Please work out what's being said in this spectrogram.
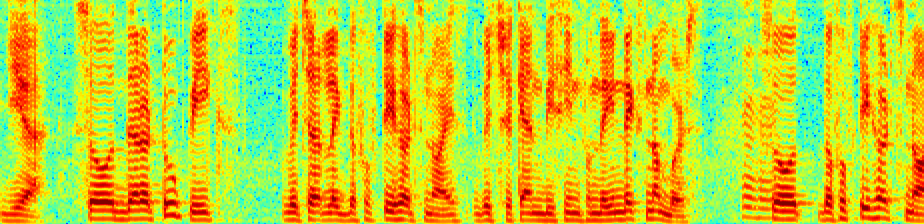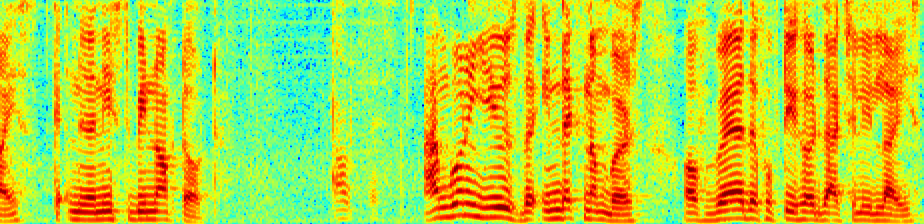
Yeah. So there are two peaks, which are like the 50 hertz noise, which can be seen from the index numbers. Mm -hmm. So the 50 hertz noise needs to be knocked out. Obvious. I'm going to use the index numbers of where the 50 hertz actually lies,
